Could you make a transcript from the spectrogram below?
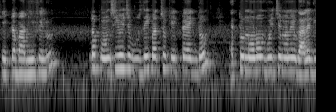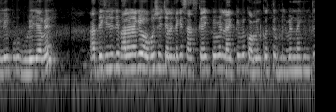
কেকটা বানিয়ে ফেলুন। ওটা পঞ্চি হয়েছে বুঝতেই পারছ কেকটা একদম। এত নরম হয়েছে মানে গালে দিলেই পুরো ভুলে যাবে। আর দেখে যদি ভালো লাগে, অবশ্যই চ্যানেলটাকে সাবস্ক্রাইব করবে লাইক করবে কমেন্ট করতে ভুলবেন না কিন্তু।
